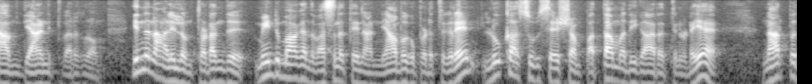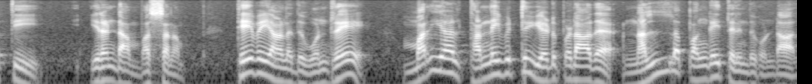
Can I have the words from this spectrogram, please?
நாம் தியானித்து வருகிறோம். இந்த நாளிலும் தொடர்ந்து மீண்டுமாக அந்த வசனத்தை நான் ஞாபகப்படுத்துகிறேன். லூகா சுவிசேஷம் பத்தாம் அதிகாரத்தினுடைய நாற்பத்தி இரண்டாம் வசனம். தேவையானது ஒன்றே மரியாள் தன்னை விட்டு எடுபடாத நல்ல பங்கை தெரிந்து கொண்டாள்.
